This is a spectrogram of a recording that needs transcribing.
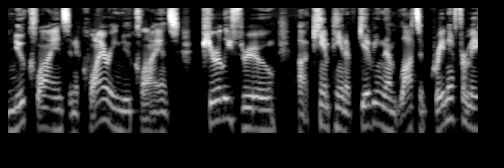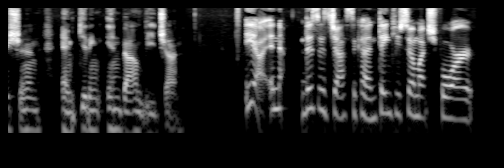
new clients and acquiring new clients purely through a campaign of giving them lots of great information and getting inbound lead gen. Yeah. And this is Jessica, and thank you so much for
